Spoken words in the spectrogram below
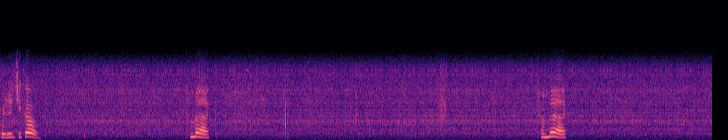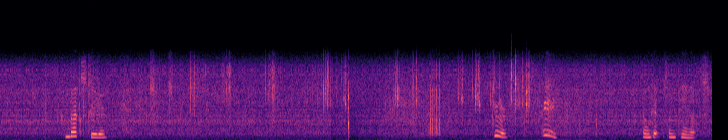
Where did you go? Come back. Come back. Come back, Scooter. Scooter, hey. Come get some peanuts.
